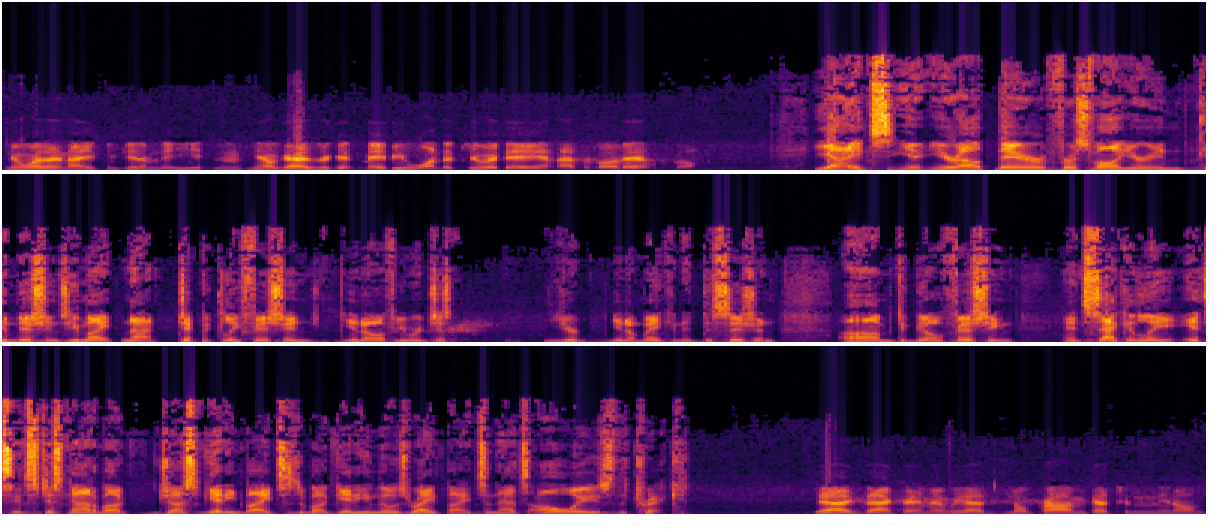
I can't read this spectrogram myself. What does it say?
you know whether or not you can get them to eat, and you know guys are getting maybe one to two a day, and that's about it. So. Yeah, it's you're out there. First of all, you're in conditions you might not typically fish in. You know, if you were just you're you know making a decision um, to go fishing. And secondly, it's it's just not about just getting bites; it's about getting those right bites, and that's always the trick. Yeah, exactly. I mean, we had no problem catching you know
